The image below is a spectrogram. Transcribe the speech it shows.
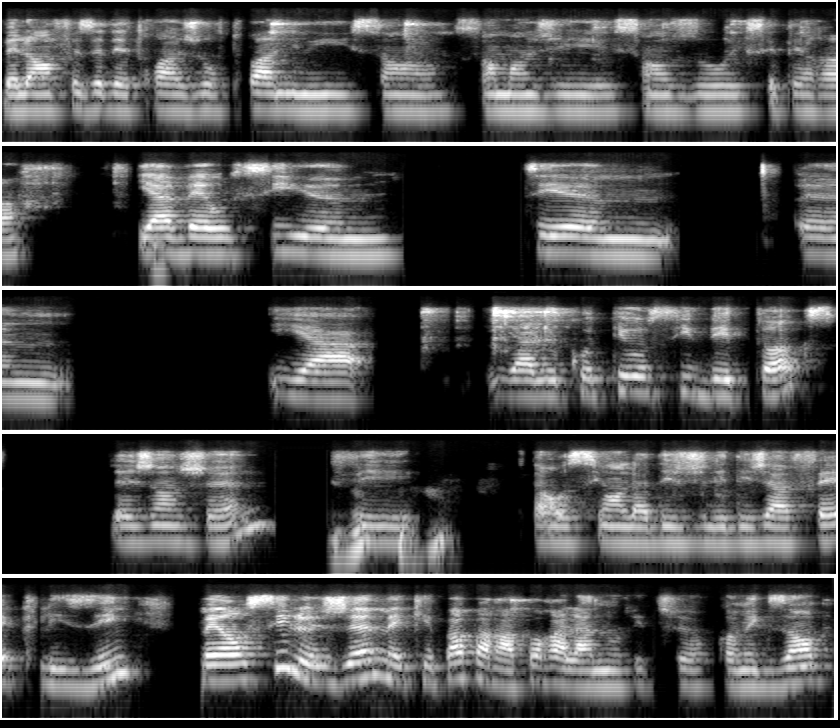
ben là, on faisait des trois jours, trois nuits sans, sans manger, sans eau, etc. Il y avait aussi, euh, euh, euh, il, y a, il y a le côté aussi détox, les gens jeunes. Mhm. Ça aussi, on l'a déjà, déjà fait, cleansing. Mais aussi le jeûne, mais qui n'est pas par rapport à la nourriture. Comme exemple,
